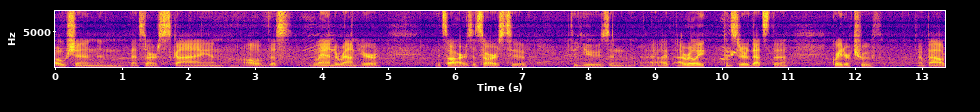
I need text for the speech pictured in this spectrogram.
ocean and that's our sky and all of this land around here. It's ours. It's ours to to use, and I, I really consider that's the greater truth about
